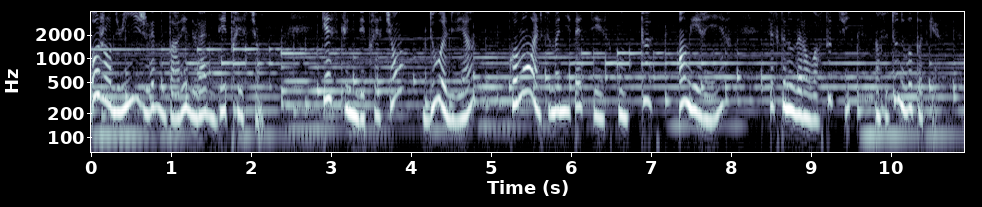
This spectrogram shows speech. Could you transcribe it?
Aujourd'hui, je vais vous parler de la dépression. Qu'est-ce qu'une dépression? D'où elle vient? Comment elle se manifeste et est-ce qu'on peut en guérir? C'est ce que nous allons voir tout de suite dans ce tout nouveau podcast.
